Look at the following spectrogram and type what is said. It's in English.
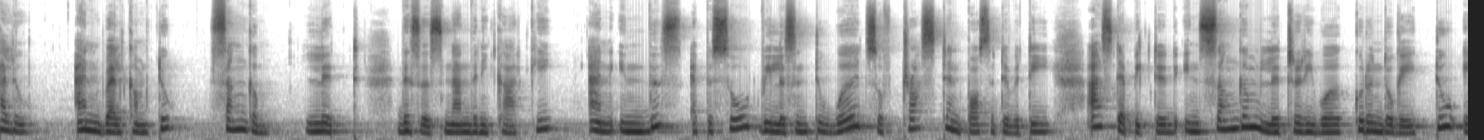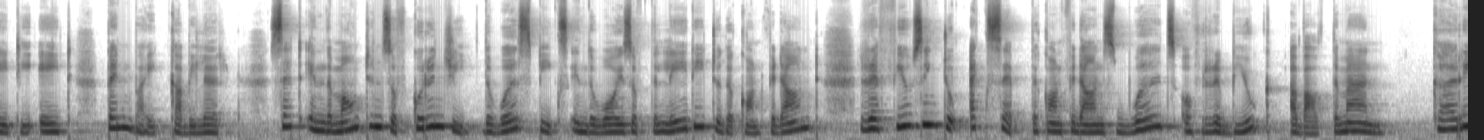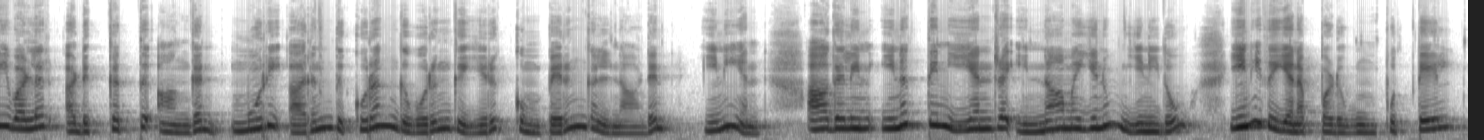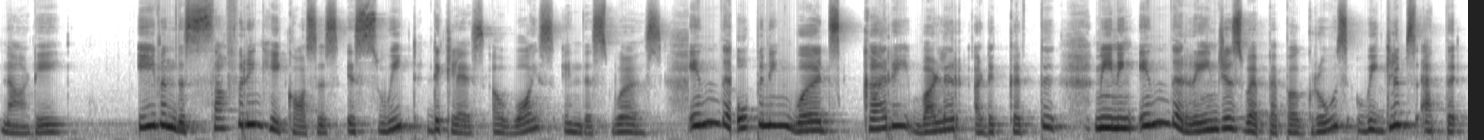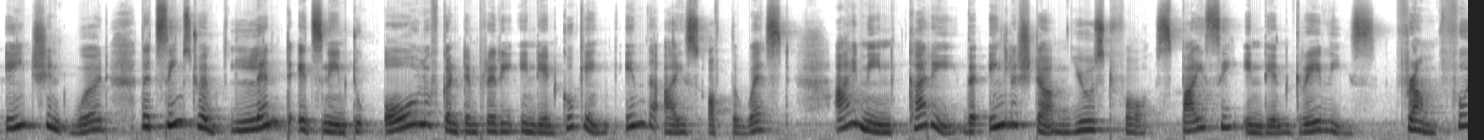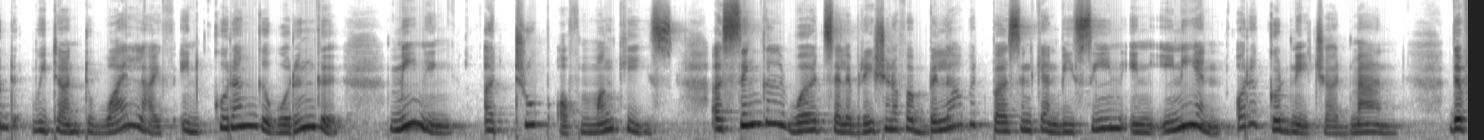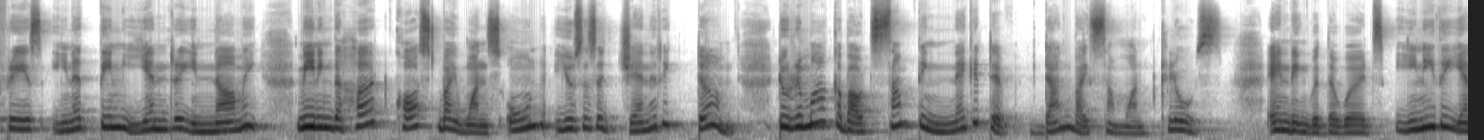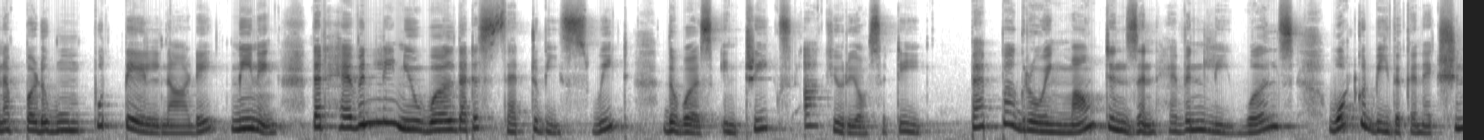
Hello and welcome to Sangam Lit. This is Nandini Karky, and in this episode, we listen to words of trust and positivity as depicted in Sangam literary work Kurundogai 288, penned by Kabilar. Set in the mountains of Kurunji, the verse speaks in the voice of the lady to the confidant, refusing to accept the confidant's words of rebuke about the man. கரிவளர் அடுக்கத்து Aangan முறி அருந்து குரங்கு ஒருங்கு இருக்கும் பெருங்கல் நாடன் இனியன். ஆகலின் இனத்தின் இயன்ற இன்னாமையினும் இனிதோ இனிது எனப்படுவும் புத்தேல் நாடே. Even the suffering he causes is sweet, declares a voice in this verse. In the opening words, Kari Valar Adukattu, meaning in the ranges where pepper grows, we glimpse at the ancient word that seems to have lent its name to all of contemporary Indian cooking in the eyes of the West. I mean curry, the English term used for spicy Indian gravies. From food, we turn to wildlife in Kurangu Urungu, meaning a troop of monkeys. A single word celebration of a beloved person can be seen in Inian or a good natured man. The phrase inathin iendre innamai, meaning the hurt caused by one's own, uses a generic term to remark about something negative done by someone close ending with the words இனிது எனப்படுவும் புத்தேல் நாடே meaning that heavenly new world that is said to be sweet the verse intrigues our curiosity pepper growing mountains and heavenly worlds what could be the connection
